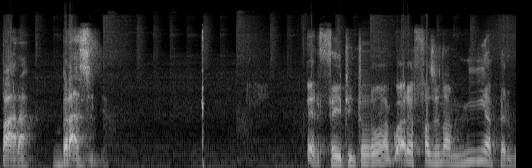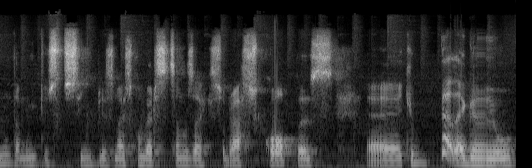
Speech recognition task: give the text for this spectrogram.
para Brasília. Perfeito. Então, agora fazendo a minha pergunta muito simples, nós conversamos aqui sobre as Copas é, que o Pelé ganhou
